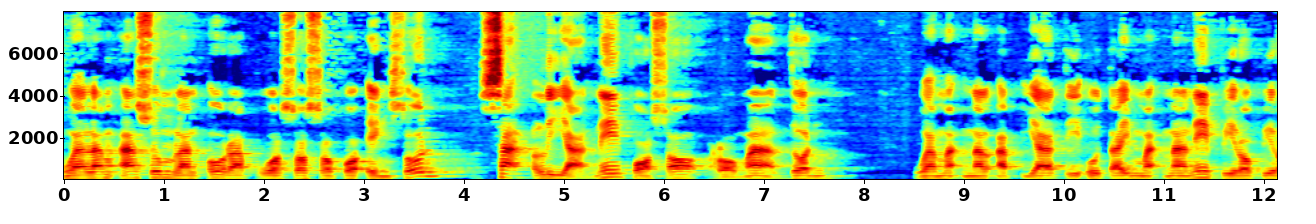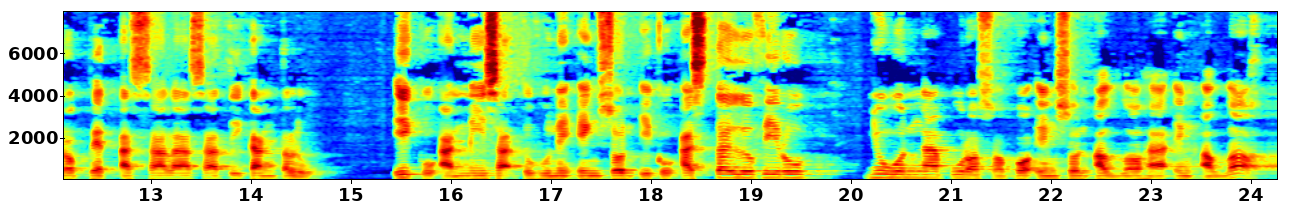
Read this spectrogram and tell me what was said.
Walam asum lan ora puasa sapa ingsun sak liyane poso Ramadan wa maknal abyati utai maknane piro-piro bet asala sati kang telu. Iku ani tuhune ingsun iku astaghfiru. Nyuwun ngapura sapa ingsun Allah ing Allah.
